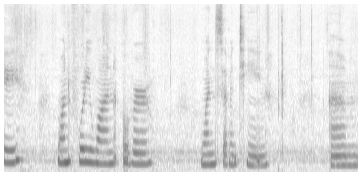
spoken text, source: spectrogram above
Okay, 141 over 117. Um,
